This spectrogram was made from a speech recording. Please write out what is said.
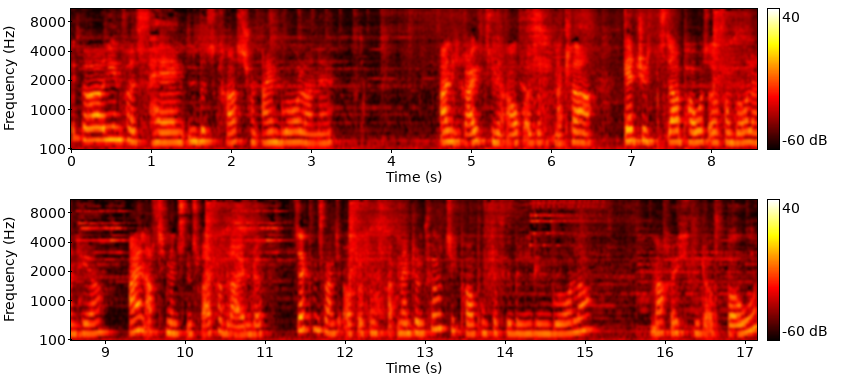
Egal, jedenfalls Fang. Übelst krass. Schon ein Brawler, ne? Eigentlich reicht es mir auch. Also, na klar. Gadget Star Powers aber von Brawlern her. 81 Münzen, 2 verbleibende. 26 Ausrüstungsfragmente und 50 Powerpunkte für beliebigen Brawler. Mache ich wieder auf Bow.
